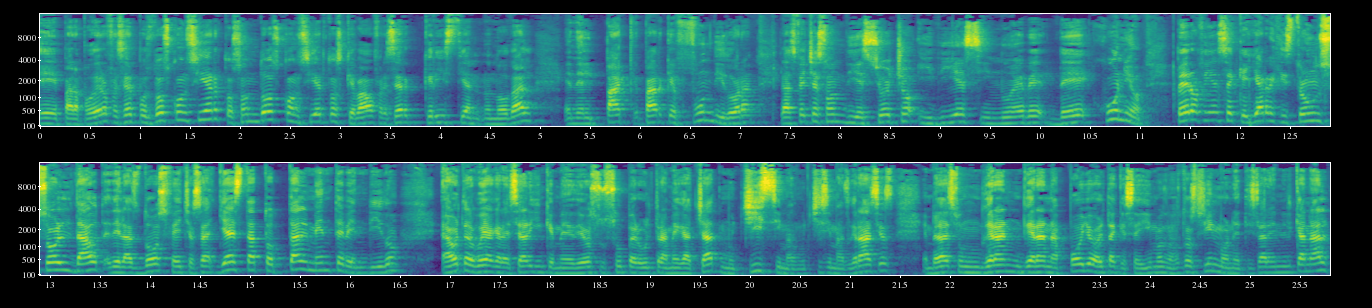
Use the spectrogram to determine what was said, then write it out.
eh, para poder ofrecer pues dos conciertos. Son dos conciertos que va a ofrecer Cristian Nodal en el Parque Fundidora. Las fechas son 18 y 19 de junio. Pero fíjense que ya registró un sold out de las dos fechas. O sea, ya está totalmente vendido. Ahorita le voy a agradecer a alguien que me dio su super ultra mega chat. Muchísimas, muchísimas gracias. En verdad es un gran, gran apoyo. Ahorita que seguimos nosotros sin monetizar en el canal.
